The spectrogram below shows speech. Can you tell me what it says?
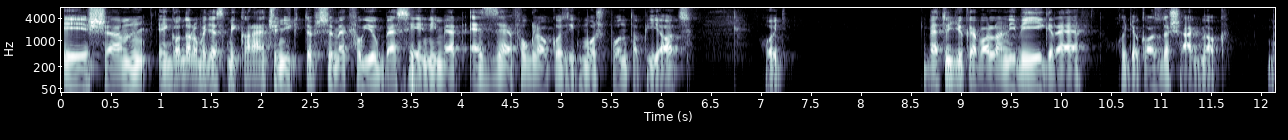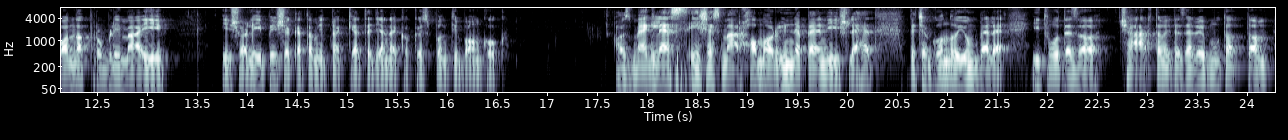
és um, én gondolom, hogy ezt mi karácsonyig többször meg fogjuk beszélni, mert ezzel foglalkozik most pont a piac, hogy be tudjuk-e vallani végre, hogy a gazdaságnak vannak problémái, és a lépéseket, amit meg kell tegyenek a központi bankok, az meg lesz, és ezt már hamar ünnepelni is lehet, de csak gondoljunk bele, itt volt ez a csárt, amit az előbb mutattam,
